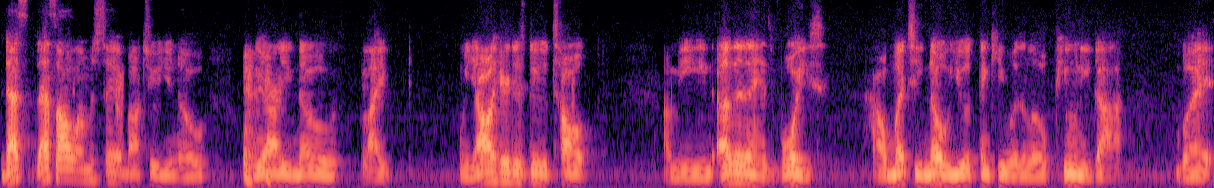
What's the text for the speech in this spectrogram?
that's that's all I'm gonna say about you. You know, we already know like when y'all hear this dude talk, I mean, other than his voice, how much he know, you would think he was a little puny guy, but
